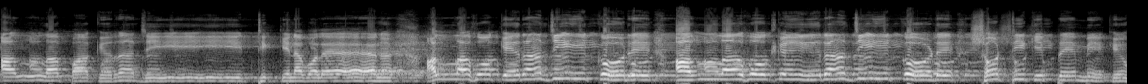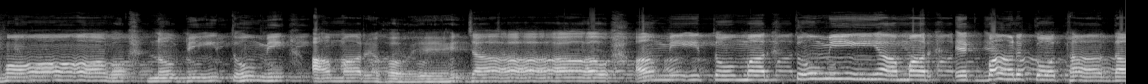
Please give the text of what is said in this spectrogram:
আল্লাহ পাক রাজি। ঠিক কিনা বলেন? আল্লাহকে রাজি করে, আল্লাহকে রাজি করে সঠিক প্রেমিক হও। নবী, তুমি আমার হয়ে যাও। আমি তোমার, তুমি আমার একবার কথা দাও।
